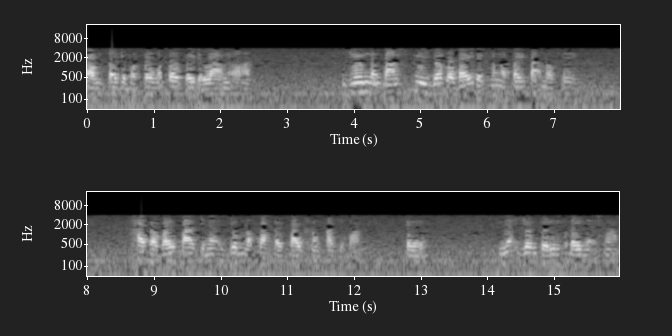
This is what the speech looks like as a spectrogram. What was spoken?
កំទៅជាម៉ូតូម៉ូតូទៅចលានអស់ហើយយើងមិនបានស្គាល់យកអ្វីដែលក្នុងអតីតមកទេហេតុអ្វីបើជាអ្នកយំរបស់ដោយបែកក្នុងបច្ចុប្បន្នទេអ្នកយំទៅរឿងប្តីអ្នកស្នាប់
